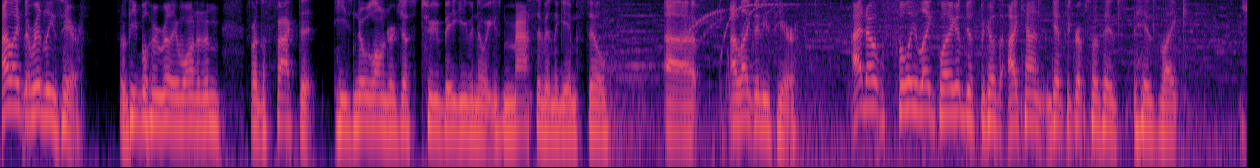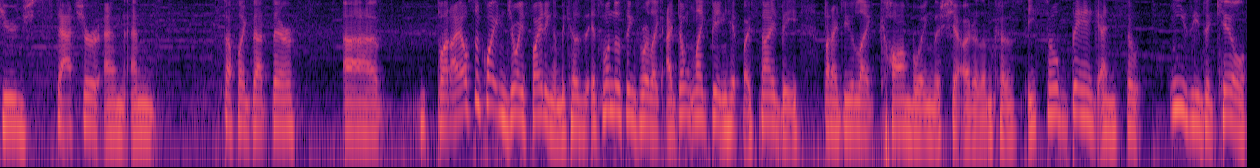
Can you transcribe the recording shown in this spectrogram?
I like that Ridley's here. For the people who really wanted him, for the fact that he's no longer just too big, even though he's massive in the game still. Uh, I like that he's here. I don't fully like playing him just because I can't get to grips with his, his like, huge stature and, and stuff like that there. Uh, but I also quite enjoy fighting him because it's one of those things where like I don't like being hit by side B, but I do like comboing the shit out of them because he's so big and so easy to kill.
